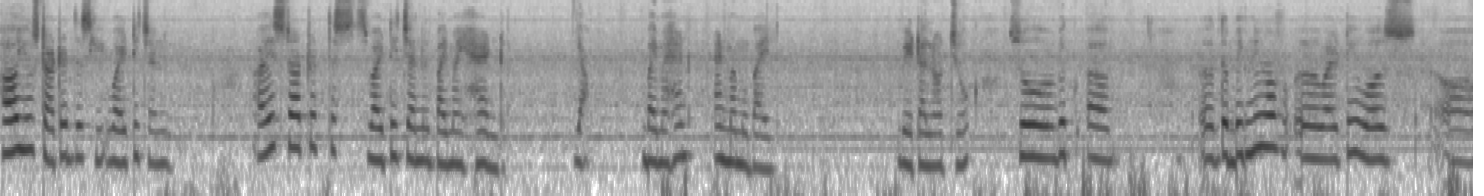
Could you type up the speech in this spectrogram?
how you started this yt channel? I started this yt channel by my hand. Yeah by my hand and my mobile. Wait i'll not joke. So uh, uh, the beginning of uh, YT was uh,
